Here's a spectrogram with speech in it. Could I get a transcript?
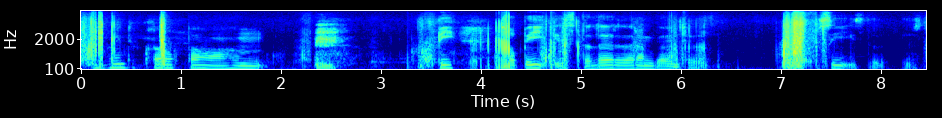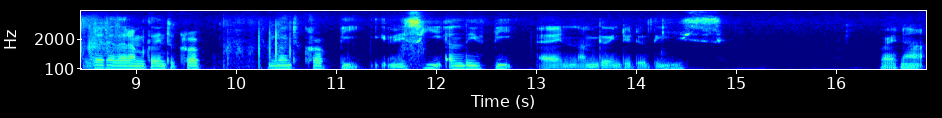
I'm going to crop um B. so P is the letter that I'm going to C is the, is the letter that I'm going to crop. I'm going to crop B see and leave B and I'm going to do this right now.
